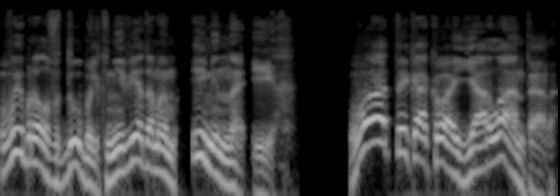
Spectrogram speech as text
выбрал в дубль к неведомым именно их. «Вот ты какой, Ярлантер!»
